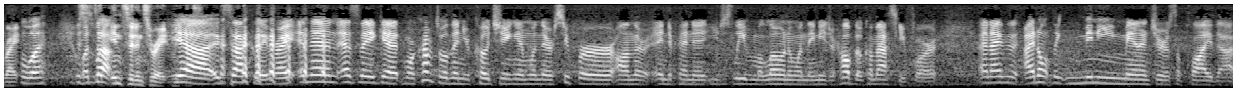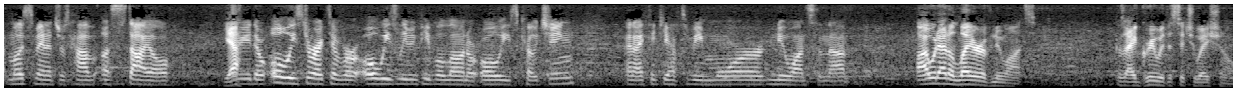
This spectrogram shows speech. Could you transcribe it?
Right. what This what's what up. incidence rate means. Yeah, exactly, right? And then as they get more comfortable, then you're coaching, and when they're super on their independent, you just leave them alone, and when they need your help, they'll come ask you for it. And I, I don't think many managers apply that. Most managers have a style. Yeah. They're either always directive or always leaving people alone or always coaching. And I think you have to be more nuanced than that. I would add a layer of nuance because I agree with the situational.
